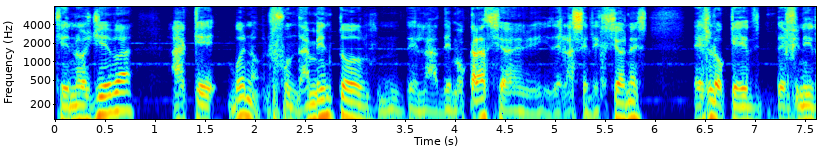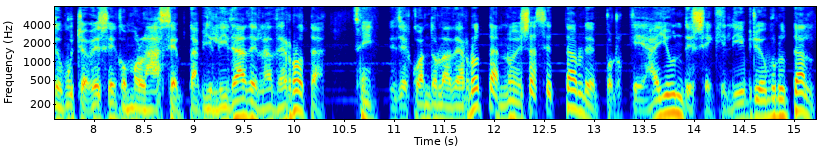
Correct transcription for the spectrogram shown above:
que nos lleva a que, bueno, el fundamento de la democracia y de las elecciones es lo que he definido muchas veces como la aceptabilidad de la derrota. Sí. Es decir, cuando la derrota no es aceptable porque hay un desequilibrio brutal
